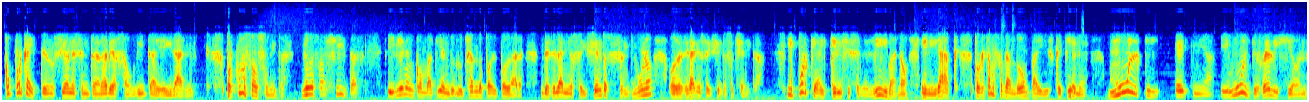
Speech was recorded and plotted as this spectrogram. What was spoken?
¿Por qué hay tensiones entre Arabia Saudita e Irán? Porque unos son sunitas y unos son chiitas y vienen combatiendo y luchando por el poder desde el año 661 o desde el año 680. ¿Y por qué hay crisis en el Líbano, en Irak? Porque estamos hablando de un país que tiene multietnia y multireligión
